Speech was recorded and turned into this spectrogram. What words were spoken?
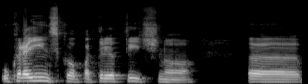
українського патріотичного е, е,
